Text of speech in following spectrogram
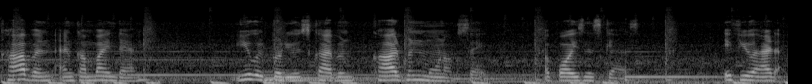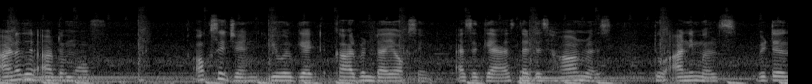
carbon and combine them, you will produce carbon, carbon monoxide, a poisonous gas. If you add another atom of oxygen, you will get carbon dioxide as a gas that is harmless to animals, vital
